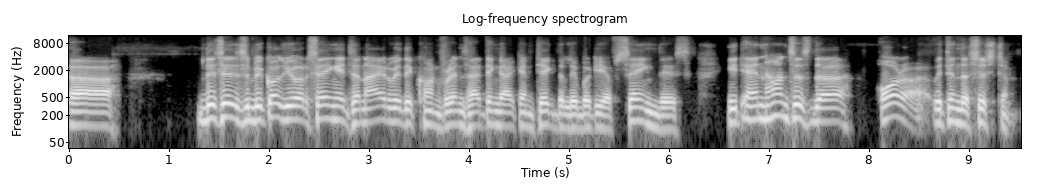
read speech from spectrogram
Uh, this is because you are saying it's an Ayurvedic conference, I think I can take the liberty of saying this. It enhances the aura within the system.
